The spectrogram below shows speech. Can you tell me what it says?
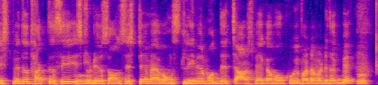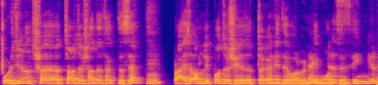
ডিসপ্লে তো থাকতেছি স্টুডিও সাউন্ড সিস্টেম এবং স্লিমের মধ্যে চার্জ ব্যাকআপও খুবই ফাটাফাটি থাকবে। অরিজিনাল চার্জের সাথে থাকতেছে। প্রাইস অনলি পঁচাশি হাজার টাকা নিতে পারবেন এই মুহূর্তে। সিঙ্গেল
